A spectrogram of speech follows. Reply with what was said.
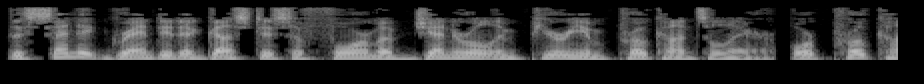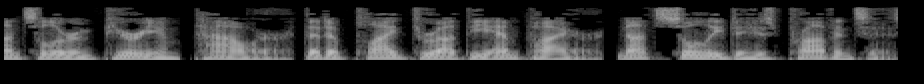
The Senate granted Augustus a form of general imperium proconsulare, or proconsular imperium power that applied throughout the empire, not solely to his provinces.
